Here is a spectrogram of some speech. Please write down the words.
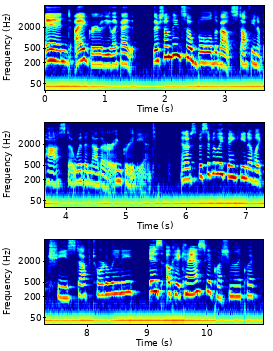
And I agree with you. Like I there's something so bold about stuffing a pasta with another ingredient. And I'm specifically thinking of like cheese stuffed tortellini. Is okay, can I ask you a question really quick?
